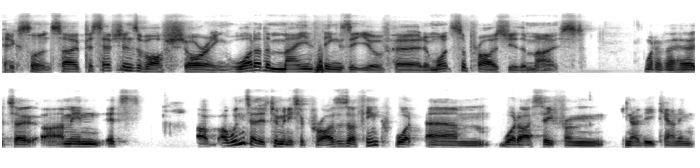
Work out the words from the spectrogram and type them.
Excellent. So perceptions of offshoring. What are the main things that you've heard, and what surprised you the most? What have I heard? So I mean, it's I wouldn't say there's too many surprises. I think what um, what I see from you know the accounting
